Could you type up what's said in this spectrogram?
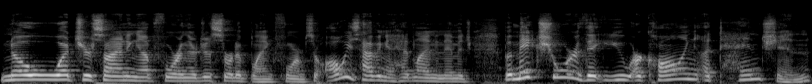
know what you're signing up for and they're just sort of blank forms. So always having a headline and image, but make sure that you are calling attention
